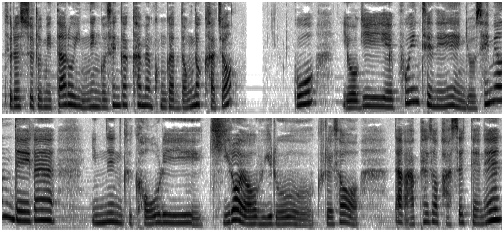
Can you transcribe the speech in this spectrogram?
드레스룸이 따로 있는 거 생각하면 공간 넉넉하죠? 고 여기에 포인트는 요 세면대가 있는 그 거울이 길어요 위로 그래서 딱 앞에서 봤을 때는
